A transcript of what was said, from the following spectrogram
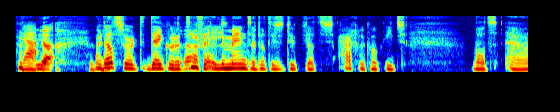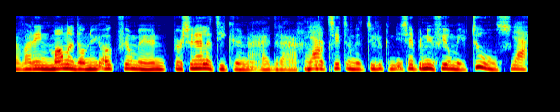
Ja. ja. Maar dat soort decoratieve elementen, dat is natuurlijk dat is eigenlijk ook iets wat, uh, waarin mannen dan nu ook veel meer hun personality kunnen uitdragen. Ja. Dat zit hem natuurlijk. Ze hebben nu veel meer tools. Ja,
